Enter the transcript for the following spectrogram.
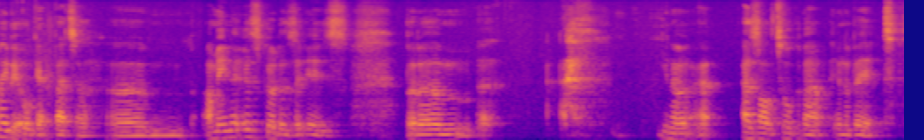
maybe it'll get better. Um, I mean, it is good as it is, but um, you know, as I'll talk about in a bit,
